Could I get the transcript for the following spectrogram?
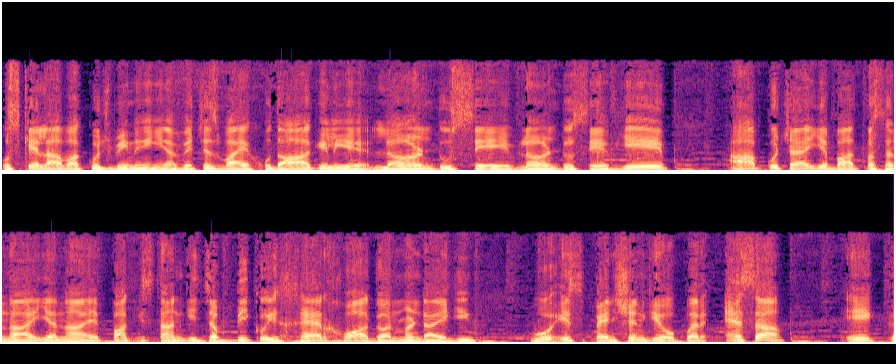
उसके अलावा कुछ भी नहीं है विच इज़ वाई खुदा के लिए learn to save learn to save ये आपको चाहे ये बात पसंद आए या ना आए, पाकिस्तान की जब भी कोई खैर ख्वाह गवर्नमेंट आएगी, वो इस पेंशन के ऊपर ऐसा एक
